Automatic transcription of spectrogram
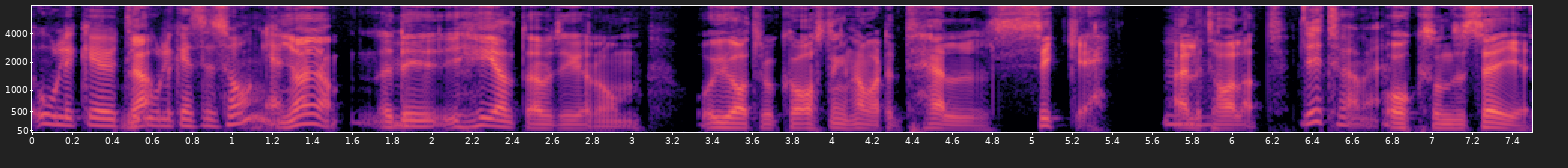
olika ut i Ja. olika säsonger. ja ja, det är helt övertygad om. Och jag tror castingen har varit ett helsike, Mm. ärligt talat. Det tror jag med. Och som du säger,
